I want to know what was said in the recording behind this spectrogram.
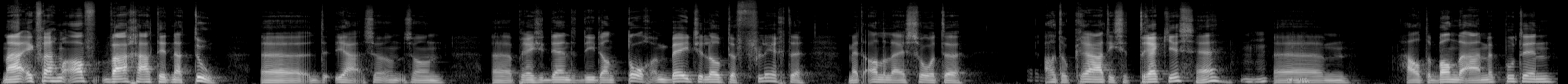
Maar ik vraag me af, waar gaat dit naartoe? Ja, zo'n zo'n president die dan toch een beetje loopt te flirten met allerlei soorten autocratische trekjes. Hè? mhm. Ehm, haalt de banden aan met Poetin.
